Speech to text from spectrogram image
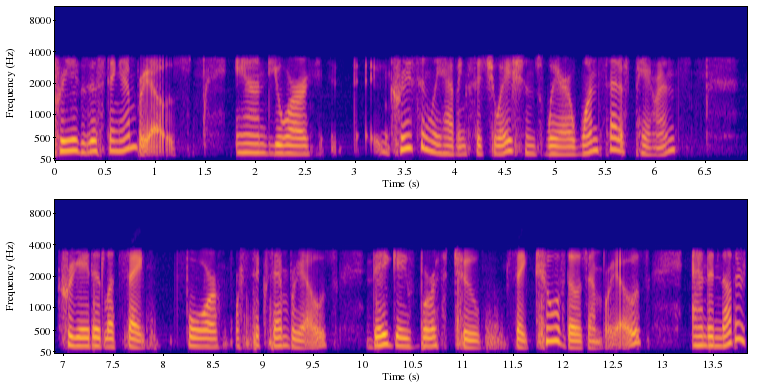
pre-existing embryos. And you are increasingly having situations where one set of parents created, let's say, four or six embryos. They gave birth to, say, two of those embryos, and another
